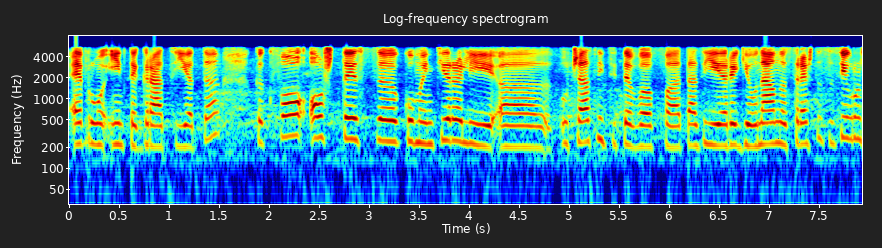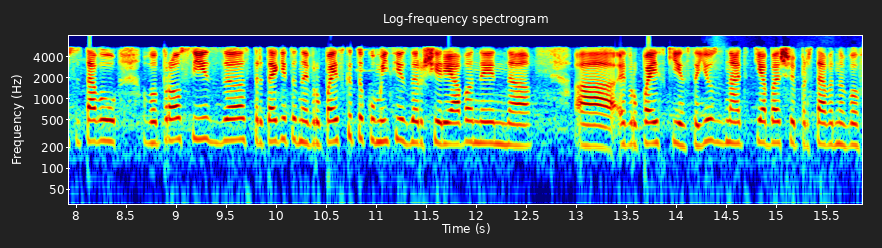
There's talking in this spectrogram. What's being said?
евроинтеграцията. Какво още са коментирали участниците в тази регионална среща? Със сигурност се става въпроси за стратегията на Европейската комисия за разширяване на Европейския съюз. Знаете, тя беше представена в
